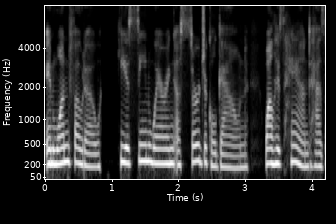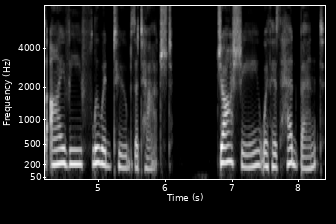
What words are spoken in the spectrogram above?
In one photo, he is seen wearing a surgical gown while his hand has IV fluid tubes attached. Jahshii, with his head bent,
